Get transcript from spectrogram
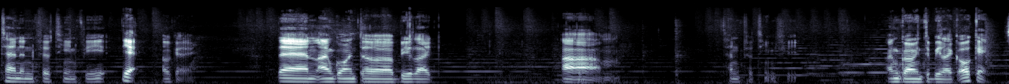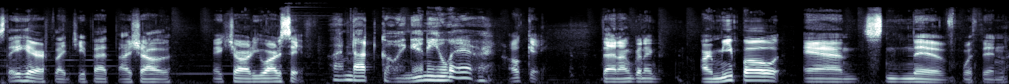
Ten and fifteen feet. Yeah. Okay. Then I'm going to be like, um, 10, 15 feet. I'm going to be like, okay, stay here, Flight Chief. At I shall make sure you are safe. I'm not going anywhere. Okay. Then I'm gonna are Meepo and Sniv within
